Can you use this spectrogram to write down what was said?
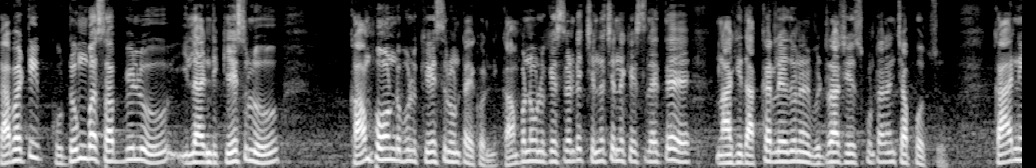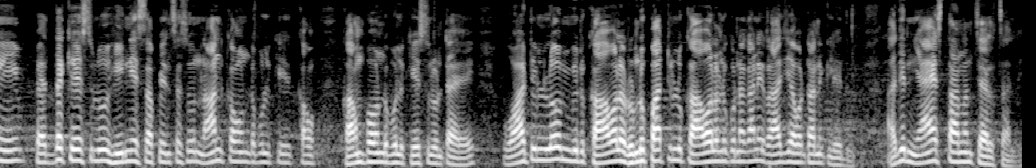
కాబట్టి కుటుంబ సభ్యులు ఇలాంటి కేసులు కాంపౌండబుల్ కేసులు ఉంటాయి కొన్ని. కాంపౌండబుల్ కేసులు అంటే చిన్న చిన్న కేసులు అయితే నాకు ఇది అక్కర్లేదు నేను విత్డ్రా చేసుకుంటానని చెప్పొచ్చు. కానీ పెద్ద కేసులు హీనియస్ అఫెన్సెస్ నాన్ కౌంటబుల్ కే కాంపౌండబుల్ కేసులు ఉంటాయి వాటిల్లో మీరు కావాల రెండు పార్టీలు కావాలనుకున్నా కానీ రాజీ అవ్వటానికి లేదు. అది న్యాయస్థానం చేల్చాలి.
